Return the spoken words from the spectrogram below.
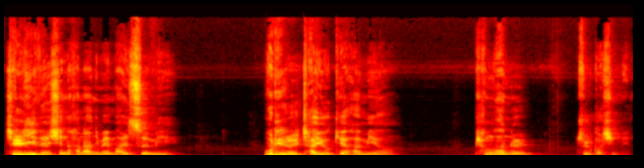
진리 되신 하나님의 말씀이 우리를 자유케 하며 평안을 줄 것입니다.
